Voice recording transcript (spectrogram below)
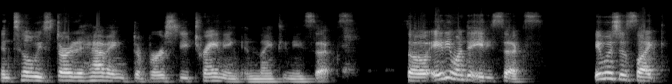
until we started having diversity training in 1986. So 81 to 86, it was just like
